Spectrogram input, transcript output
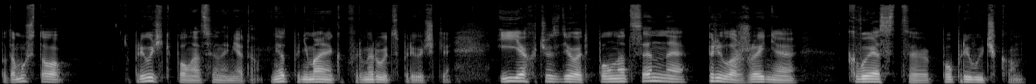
Потому что привычки полноценной нету. Нет понимания, как формируются привычки. И я хочу сделать полноценное приложение квест э, по привычкам,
